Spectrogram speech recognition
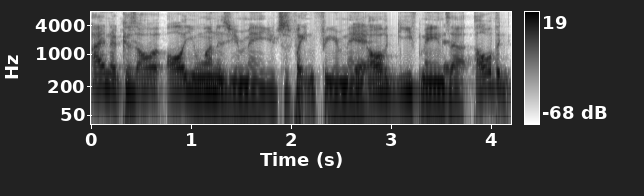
I know, because all, all you want is your main. You're just waiting for your main. Yeah. All the Gief mains out. All the.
